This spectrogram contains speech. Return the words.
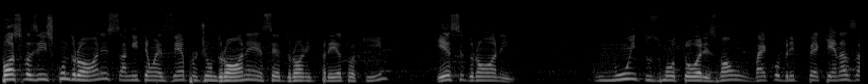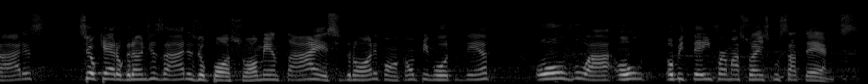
Posso fazer isso com drones. Ali tem um exemplo de um drone, esse é drone preto aqui. Esse drone, com muitos motores, vão, vai cobrir pequenas áreas. Se eu quero grandes áreas, eu posso aumentar esse drone, colocar um piloto dentro, ou voar, ou obter informações com satélites.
